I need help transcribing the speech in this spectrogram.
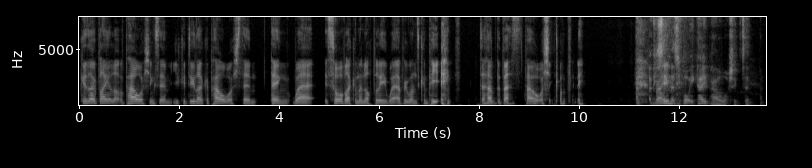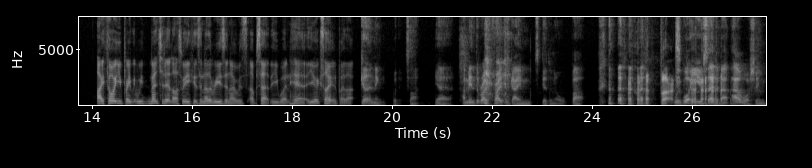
because I play a lot of power washing sim, you could do like a power wash sim thing where it's sort of like a monopoly where everyone's competing to have the best power washing company. Have, you Right. seen this 40k power washing sim? I thought you bring. We mentioned it last week. It's another reason I was upset that you weren't here. Are you excited by that? Gurning with excitement. Yeah. I mean, the Rogue Trader game's good and all, but but with what you said about power washing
